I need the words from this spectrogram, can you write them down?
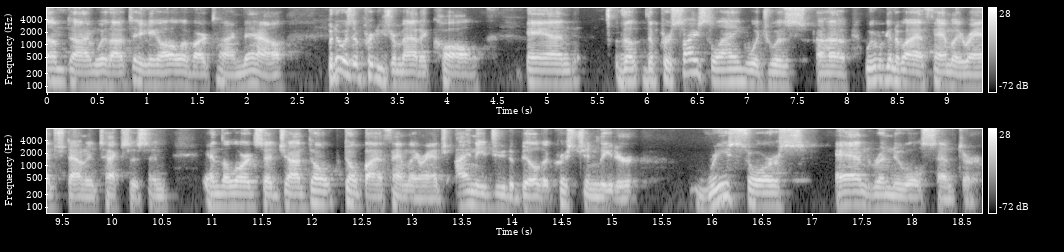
sometime without taking all of our time now. But it was a pretty dramatic call. And the, the precise language was uh, we were going to buy a family ranch down in Texas. And, and the Lord said, John, don't, don't buy a family ranch. I need you to build a Christian leader resource and renewal center.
